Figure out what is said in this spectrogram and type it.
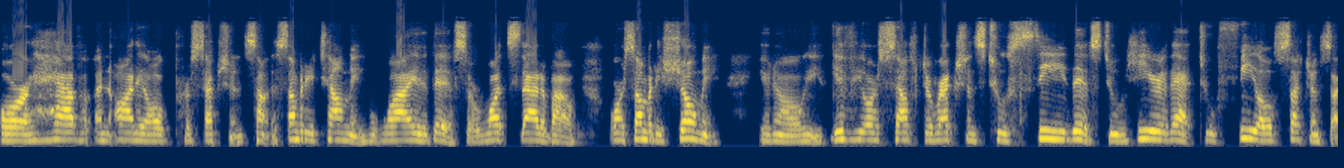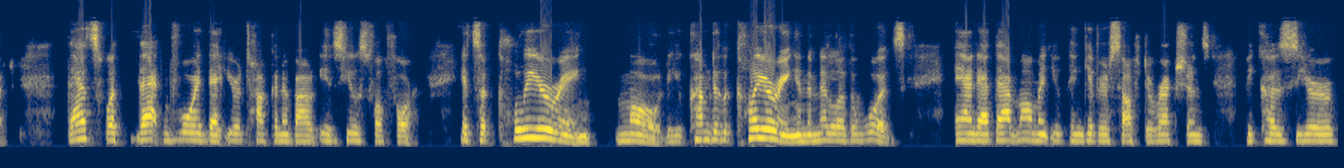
or have an audio perception. So, somebody tell me why this or what's that about, or somebody show me you know you give yourself directions to see this to hear that to feel such and such. That's what that void that you're talking about is useful for. It's a clearing mode. You come to the clearing in the middle of the woods and at that moment you can give yourself directions because your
